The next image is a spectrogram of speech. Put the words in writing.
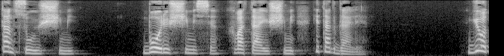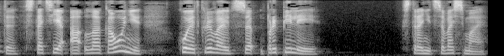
танцующими, борющимися, хватающими и так далее. Гёте в статье о Лакаоне, кое открываются пропилеи, страница восьмая,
